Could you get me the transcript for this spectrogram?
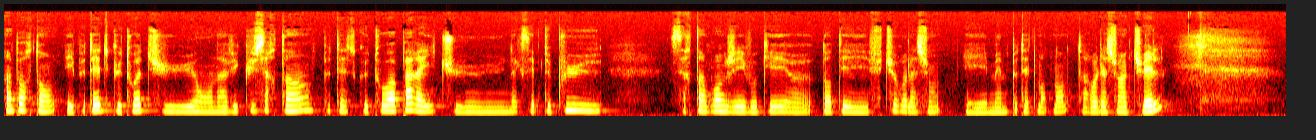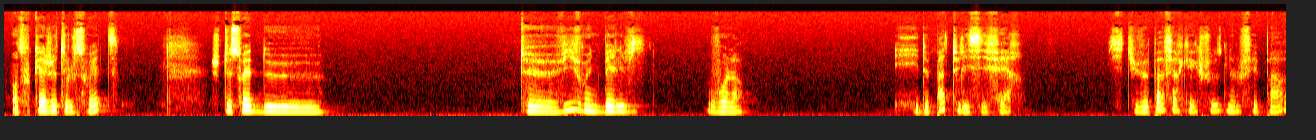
important. Et peut-être que toi, tu en as vécu certains, peut-être que toi, pareil, tu n'acceptes plus certains points que j'ai évoqués euh, dans tes futures relations, et même peut-être maintenant dans ta relation actuelle. En tout cas, je te le souhaite. Je te souhaite de, de vivre une belle vie. Voilà. Et de pas te laisser faire. Si tu veux pas faire quelque chose, ne le fais pas.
